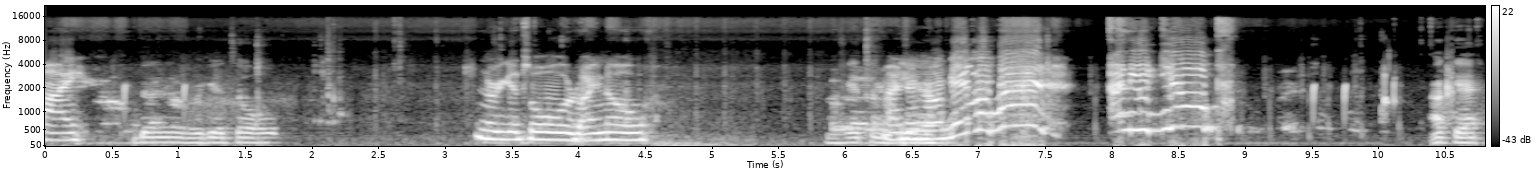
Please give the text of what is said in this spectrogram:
I That never gets old. never gets old. I know. I'll get some I do not get no bed. I need Yelp. Okay.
